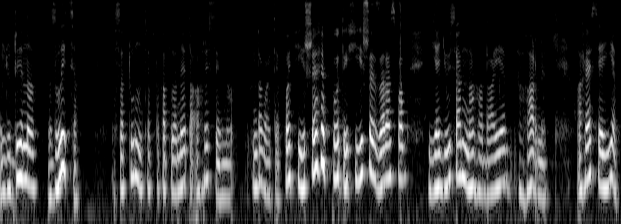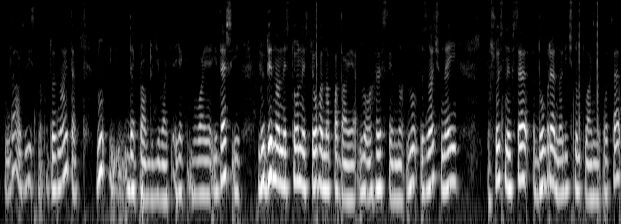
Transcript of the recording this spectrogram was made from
людина злиться. Сатурн це така планета агресивна. Давайте потіше, потихіше. Зараз вам ядюся нагадає гарне. Агресія є, да, звісно. Ото знаєте, ну де правду дівати, як буває, ідеш, і людина не з того, не з цього нападає, ну, агресивно. Ну, значить, в неї щось не все добре на лічному плані. Оце,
